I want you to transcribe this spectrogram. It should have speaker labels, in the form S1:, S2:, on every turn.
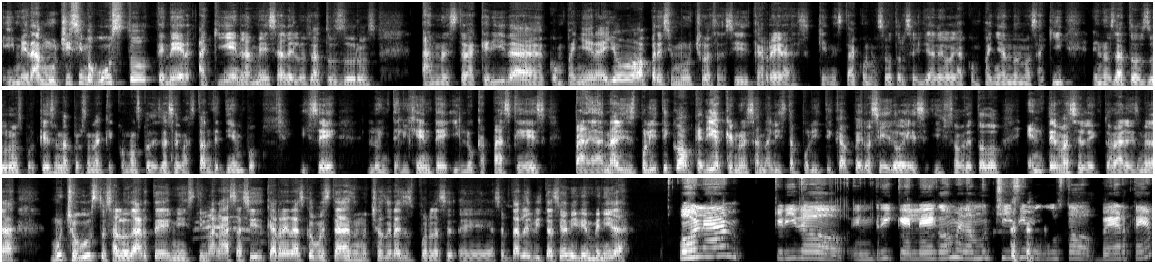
S1: y me da muchísimo gusto tener aquí en la mesa de los datos duros a nuestra querida compañera. Yo aprecio mucho a Sacid Carreras, quien está con nosotros el día de hoy acompañándonos aquí en los datos duros, porque es una persona que conozco desde hace bastante tiempo y sé lo inteligente y lo capaz que es para análisis político, aunque diga que no es analista política, pero sí lo es, y sobre todo en temas electorales. Me da mucho gusto saludarte, mi estimada Sacid Carreras, ¿cómo estás? Muchas gracias por eh, aceptar la invitación y bienvenida.
S2: Hola, querido Enrique Lego, me da muchísimo gusto verte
